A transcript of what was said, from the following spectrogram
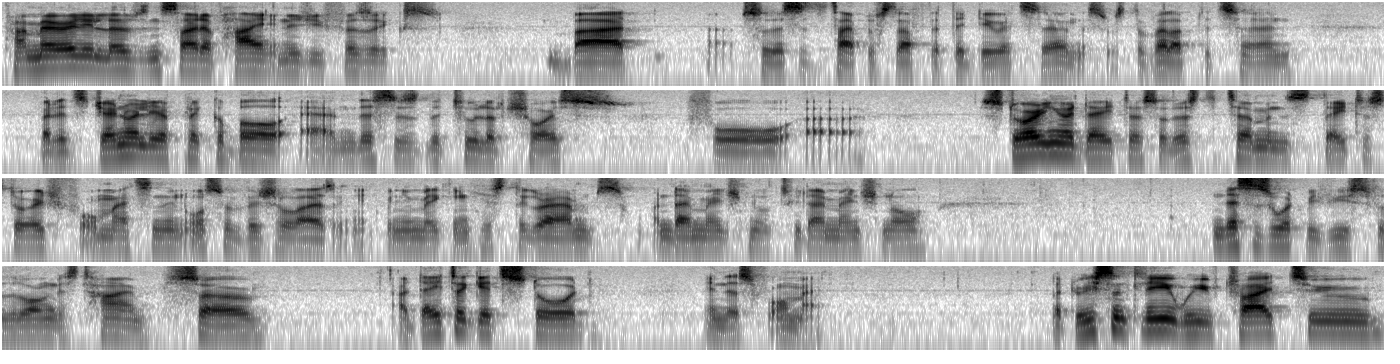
primarily lives inside of high energy physics, but uh, so this is the type of stuff that they do at CERN. This was developed at CERN, but it's generally applicable, and this is the tool of choice for uh, storing your data, so this determines data storage formats and then also visualizing it when you're making histograms, one-dimensional, two-dimensional. And this is what we've used for the longest time. So our data gets stored in this format. But recently we've tried to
